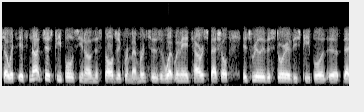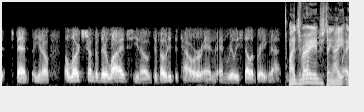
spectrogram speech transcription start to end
So it's it's not just people's, you know, nostalgic remembrances of what made Tower special. It's really the story of these people uh, that spent, you know, a large chunk of their lives, you know, devoted to Tower and and really celebrating that. It's very interesting. I, I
